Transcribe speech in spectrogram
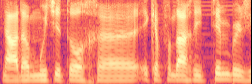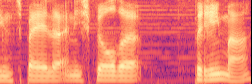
Nou, dan moet je toch... eh, ik heb vandaag die Timber zien spelen en die speelde prima.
